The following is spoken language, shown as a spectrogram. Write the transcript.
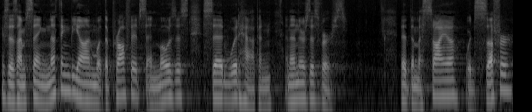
he says, I'm saying nothing beyond what the prophets and Moses said would happen. And then there's this verse that the Messiah would suffer,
